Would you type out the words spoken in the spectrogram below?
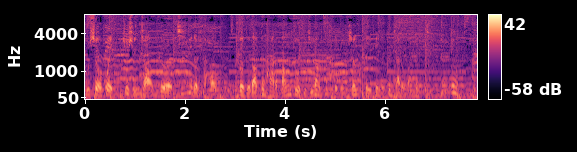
出社会去寻找一个机遇的时候，能够得到更大的帮助，以及让自己的人生可以变得更加的完美一些。对。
